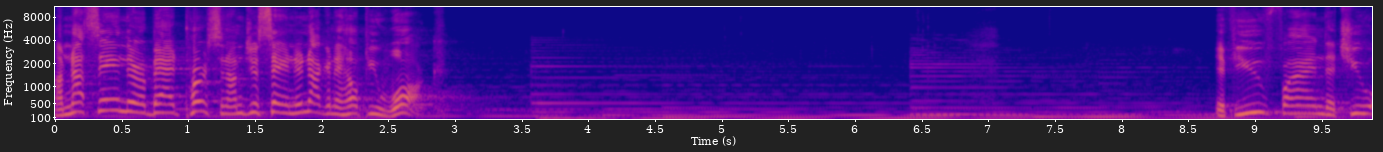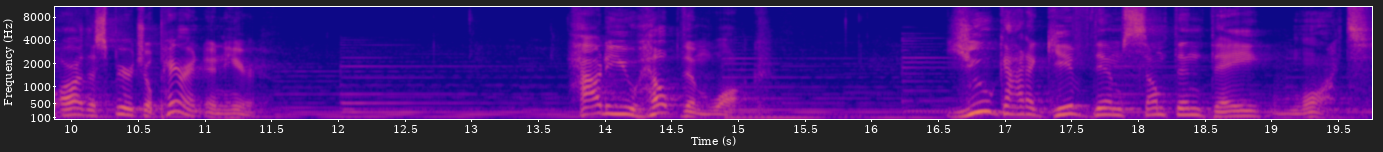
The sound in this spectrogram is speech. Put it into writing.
I'm not saying they're a bad person, I'm just saying they're not going to help you walk. If you find that you are the spiritual parent in here, how do you help them walk? You got to give them something they want.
